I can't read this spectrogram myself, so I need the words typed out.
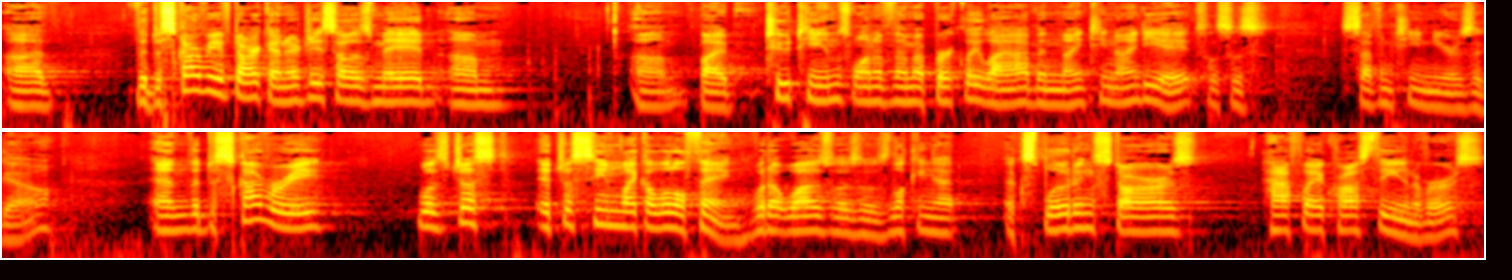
Uh, the discovery of dark energy so was made um, um, by two teams, one of them at Berkeley Lab in 1998, so this is 17 years ago. And the discovery was just, it just seemed like a little thing. What it was was it was looking at exploding stars halfway across the universe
